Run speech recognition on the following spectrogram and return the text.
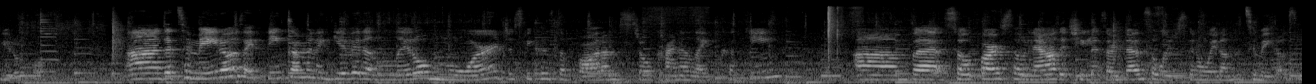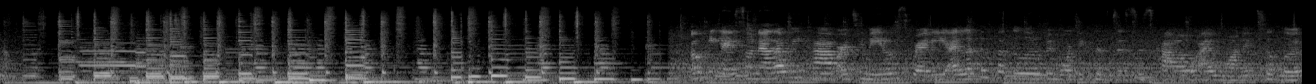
Beautiful. Uh, the tomatoes, I think I'm gonna give it a little more just because the bottom's still kind of like cooking. Um, but so far, so now the chiles are done, so we're just gonna wait on the tomatoes now. Okay guys, so now that we have our tomatoes ready. I let them cook a little bit more because this is how I want it to look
